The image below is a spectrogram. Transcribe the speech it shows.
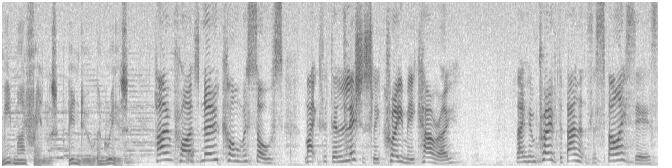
Meet my friends, Bindu and Riz. Home Pride's new Korma sauce makes a deliciously creamy curry. They've improved the balance of spices,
